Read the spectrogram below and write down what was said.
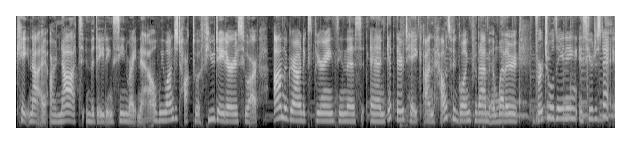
Kate and I are not in the dating scene right now, we wanted to talk to a few daters who are on the ground experiencing this and get their take on how it's been going for them and whether virtual dating is here to stay.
